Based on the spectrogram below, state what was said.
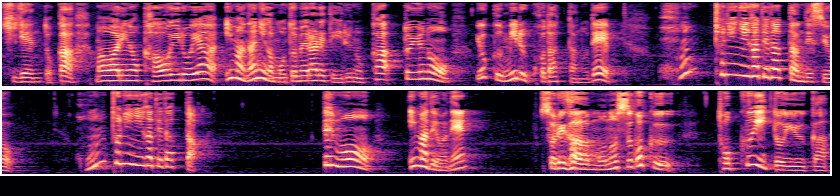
機嫌とか、周りの顔色や今何が求められているのかというのをよく見る子だったので、本当に苦手だったんですよ。本当に苦手だった。でも、今ではね、それがものすごく得意というか、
